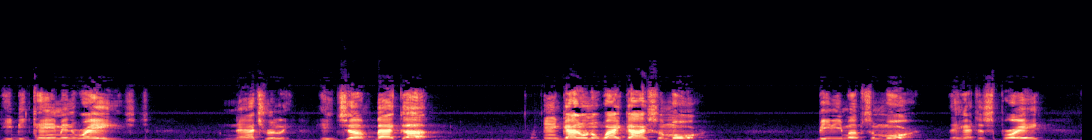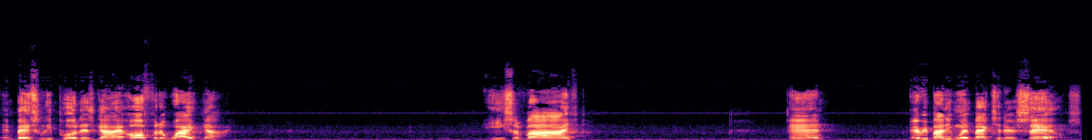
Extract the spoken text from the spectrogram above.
He became enraged. Naturally, he jumped back up and got on the white guy some more, beat him up some more. They had to spray and basically pull this guy off of the white guy. He survived, and everybody went back to their cells.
